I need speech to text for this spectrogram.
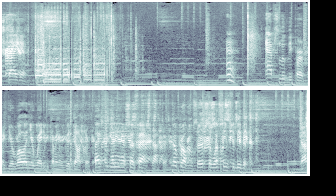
Try again. Mm. Absolutely perfect. You're well on your way to becoming a good doctor. Thanks for getting there so fast, Doctor. No problem, sir. So what seems to be the... Doc,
